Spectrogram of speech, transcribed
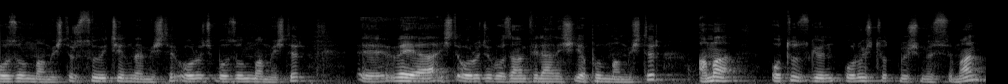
bozulmamıştır. Su içilmemiştir, oruç bozulmamıştır. E, veya işte orucu bozan filan iş yapılmamıştır. Ama 30 gün oruç tutmuş Müslüman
